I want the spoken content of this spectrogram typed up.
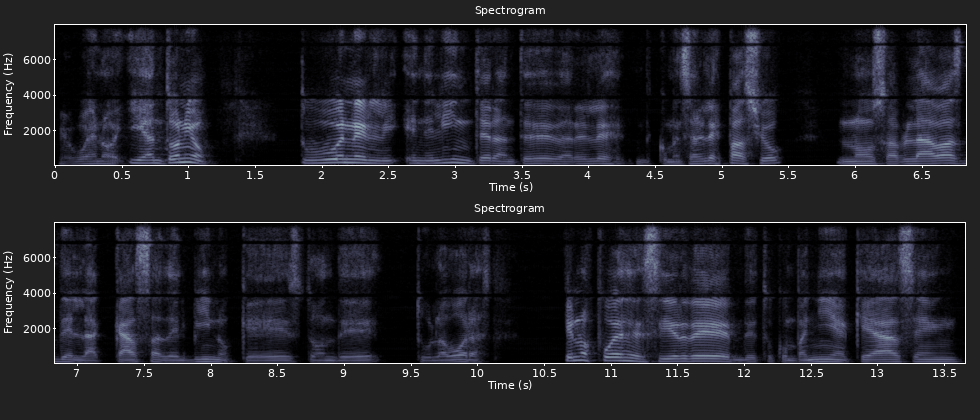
Qué bueno. Y Antonio, tú en el, en el Inter, antes de, dar el, comenzar el espacio, nos hablabas de la Casa del Vino, que es donde tú laboras. ¿Qué nos puedes decir de, de tu compañía? ¿Qué hacen?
